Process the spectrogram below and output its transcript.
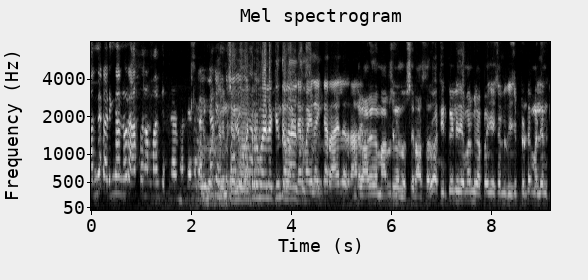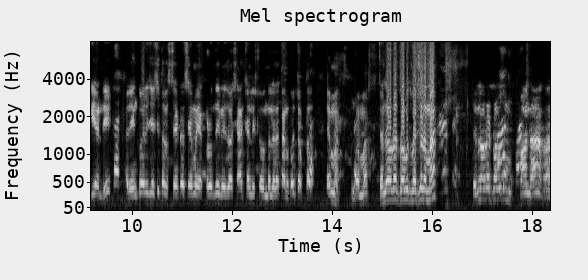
అన్నట్టు అడిగినాను రాస్తానమ్మా అని చెప్పినాడు మళ్ళీ ఎందుకు అడిగినాను? పెన్షన్ ఒంటరి మహిళ కింద ఇంకా ఒంటరి మహిళ ఇంకా రాయలేదు రాలేదు. రాలేదమ్మా ఆప్షన్ అది వస్తే రాస్తారు. ఆ టిట్కోయిలు ఏమైనా మీరు అప్లై రిసిప్ట్ ఉంటే మళ్ళీ ఇవ్వండి అది ఎంక్వైరీ చేసి తన స్టేటస్ ఏమో ఎక్కడ ఉంది మీద శాంక్షన్ లిస్ట్లో ఉందో లేదా కనుక్కొని చెప్తారు. ఏమ్మా? ఇంకమ్మా? చంద్రబాబు నాయుడు ప్రభుత్వం పెట్టలేదమ్మా చంద్రబాబు నాయుడు ప్రభుత్వం బాగుందా? ఆ.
